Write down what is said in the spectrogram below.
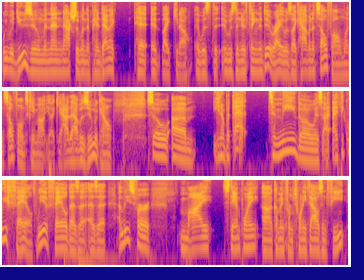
we would use Zoom, and then naturally when the pandemic hit, it like you know it was the it was the new thing to do, right? It was like having a cell phone when cell phones came out. Like you had to have a Zoom account. So um, you know, but that to me though is I, I think we failed. We have failed as a as a at least for my standpoint uh, coming from twenty thousand feet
